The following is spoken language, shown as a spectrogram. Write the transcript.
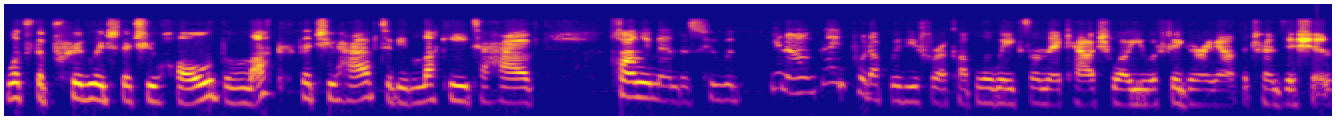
What's the privilege that you hold, the luck that you have to be lucky to have family members who would, you know, they'd put up with you for a couple of weeks on their couch while you were figuring out the transition.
